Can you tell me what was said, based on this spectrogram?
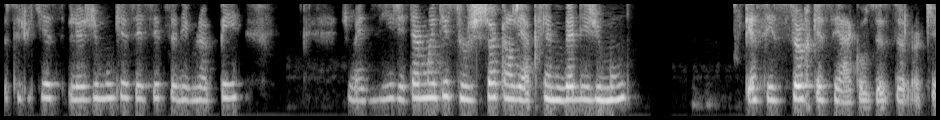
celui qui a, le jumeau qui a cessé de se développer. Je me dis, j'ai tellement été sous le choc quand j'ai appris la nouvelle des jumeaux que c'est sûr que c'est à cause de ça que,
